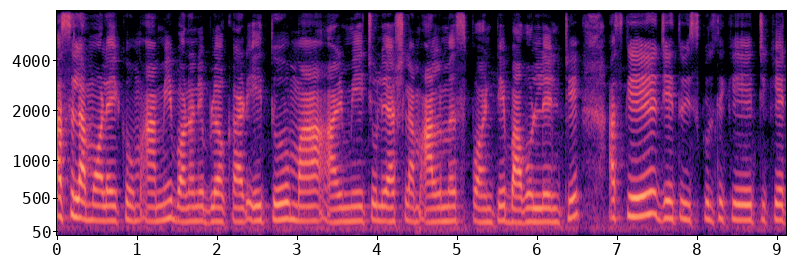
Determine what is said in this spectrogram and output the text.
আসসালামু আলাইকুম, আমি বনানী ব্লগার এই তো মা আর মেয়ে চলে আসলাম আলমাস পয়েন্টে, বাবর ল্যান্ডে আজকে যেহেতু স্কুল থেকে টিকিট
